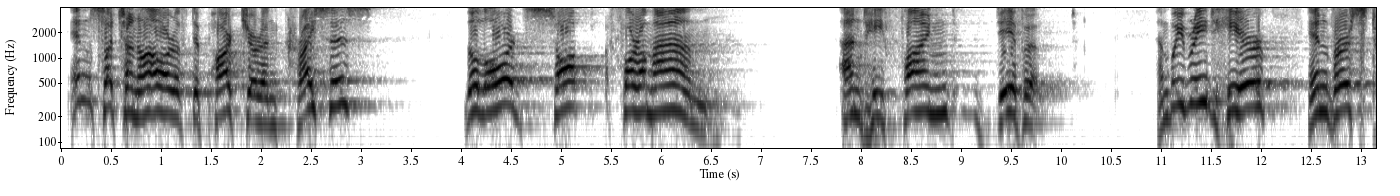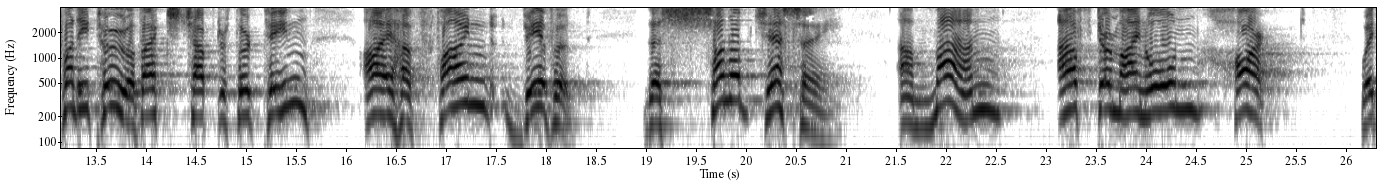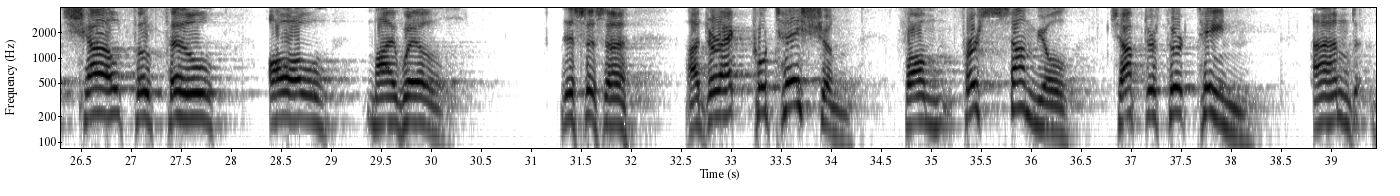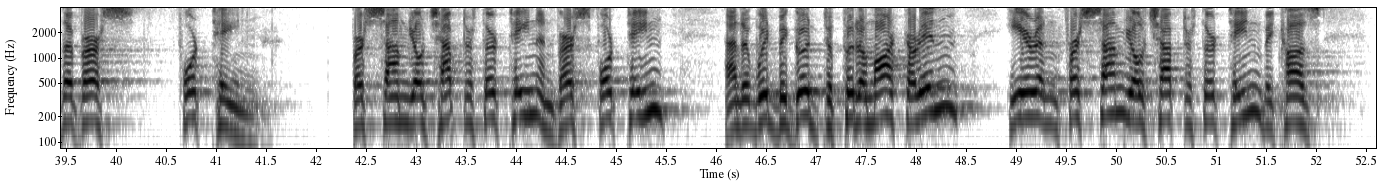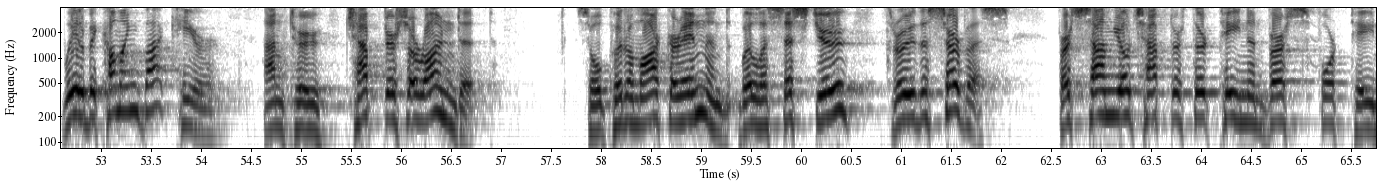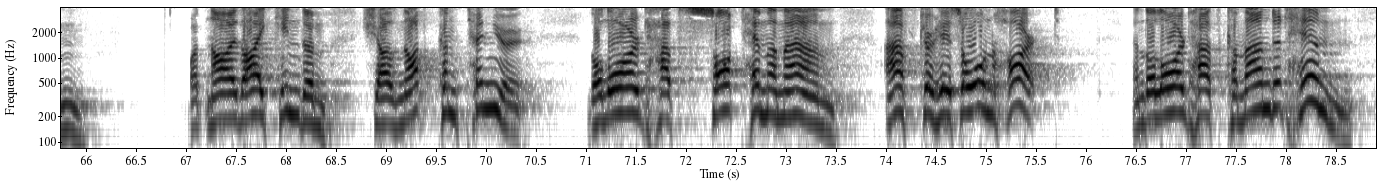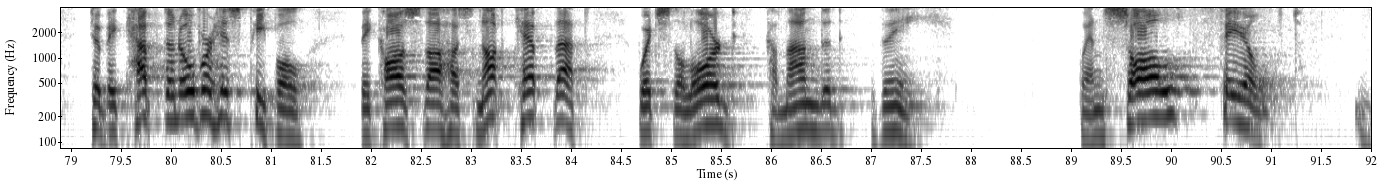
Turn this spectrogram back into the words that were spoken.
In such an hour of departure and crisis, the Lord sought for a man, and he found David. And we read here in verse 22 of Acts chapter 13 I have found David, the son of Jesse, a man after mine own heart, which shall fulfill all my will. This is a, a direct quotation from 1 Samuel chapter 13 and the verse 14. 1 Samuel chapter 13 and verse 14. And it would be good to put a marker in here in 1 Samuel chapter 13 because we'll be coming back here and to chapters around it. So put a marker in and we'll assist you through the service. 1 Samuel chapter 13 and verse 14. But now thy kingdom shall not continue the Lord hath sought him a man after his own heart, and the Lord hath commanded him to be captain over his people, because thou hast not kept that which the Lord commanded thee. When Saul failed,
